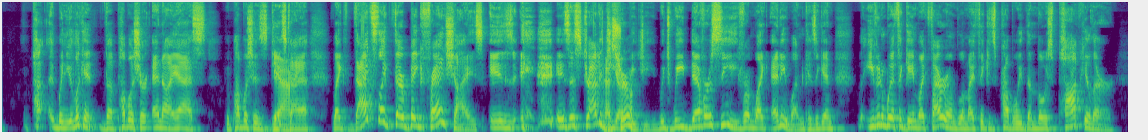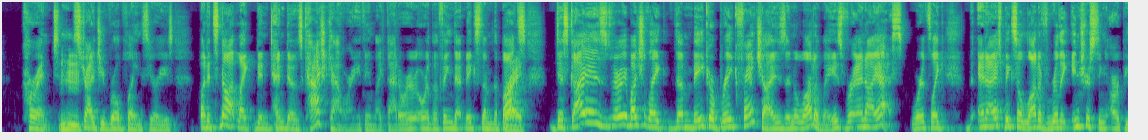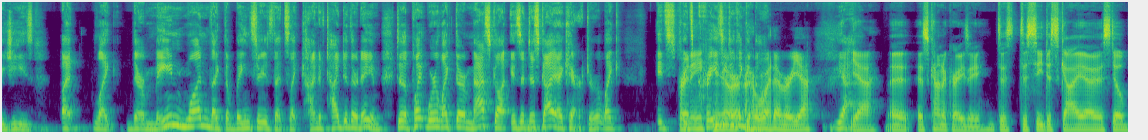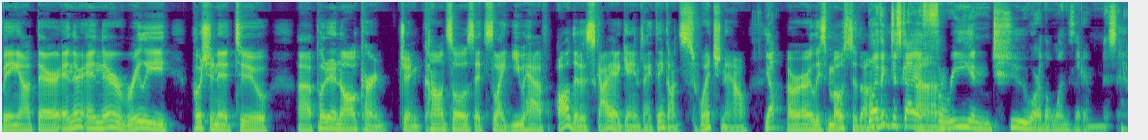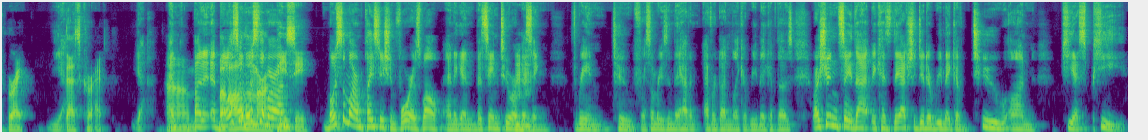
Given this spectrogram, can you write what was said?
when you look at the publisher NIS who publishes Disgaea, yeah. like that's like their big franchise is is a strategy that's RPG, true. which we never see from like anyone. Because again, even with a game like Fire Emblem, I think it's probably the most popular current mm-hmm. strategy role playing series, but it's not like Nintendo's cash cow or anything like that, or or the thing that makes them the butts. Right. Disgaea is very much like the make or break franchise in a lot of ways for NIS, where it's like NIS makes a lot of really interesting RPGs, but like their main one, like the main series that's like kind of tied to their name, to the point where like their mascot is a Disgaea character, like it's, Pretty, it's crazy or, to think about. Or whatever. Yeah. Yeah. Yeah. Uh, it's kind of crazy to, to see Disgaea still being out there and they're, and they're really pushing it to, uh, put it in all current gen consoles. It's like you have all the Disgaea games, I think, on Switch now. Yep. Or, or at least most of them. Well, I think Disgaea um, 3 and 2 are the ones that are missing. Right. Yeah. That's correct. Yeah. And, um, but, but, but also, most of them are on PC. On, most of them are on PlayStation 4 as well. And again, the same two are mm-hmm. missing three and two. For some reason, they haven't ever done like a remake of those. Or I shouldn't say that because they actually did a remake of two on PSP.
